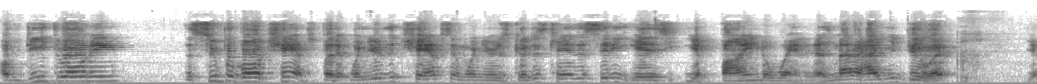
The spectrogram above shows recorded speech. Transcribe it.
of dethroning the Super Bowl champs. But when you're the champs and when you're as good as Kansas City is, you find a way. And it doesn't matter how you do it, you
